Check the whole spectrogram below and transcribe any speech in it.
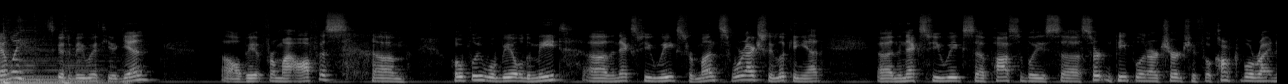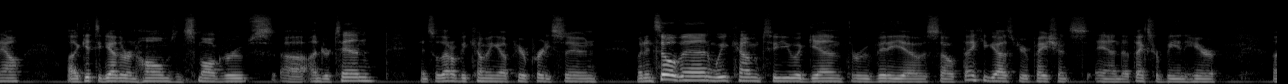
family. It's good to be with you again, albeit from my office. Um, hopefully, we'll be able to meet uh, the next few weeks or months. We're actually looking at uh, the next few weeks, uh, possibly uh, certain people in our church who feel comfortable right now uh, get together in homes and small groups uh, under 10. And so that'll be coming up here pretty soon. But until then, we come to you again through videos. So thank you guys for your patience and thanks for being here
